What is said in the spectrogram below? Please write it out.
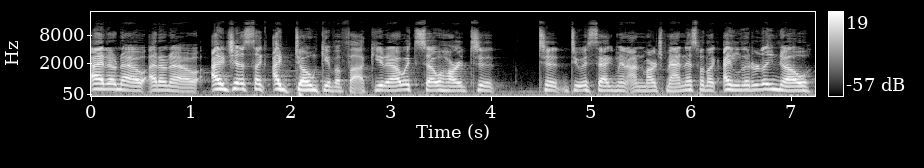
I don't know. I don't know. I just like I don't give a fuck. You know, it's so hard to to do a segment on March Madness, but like I literally know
